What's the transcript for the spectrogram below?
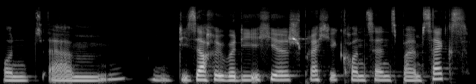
Und, ähm, die Sache, über die ich hier spreche, Konsens beim Sex,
